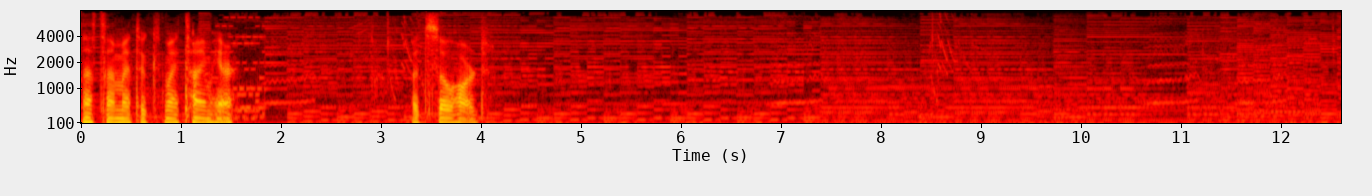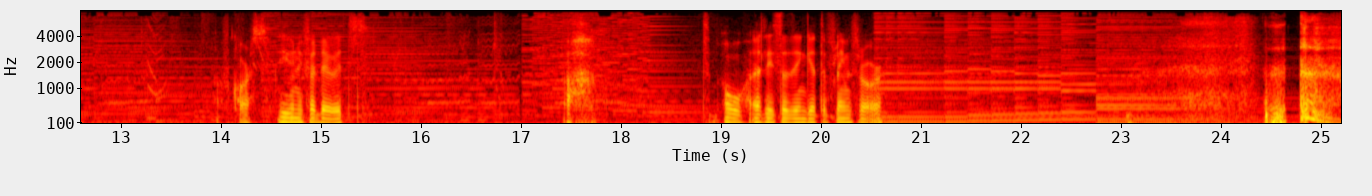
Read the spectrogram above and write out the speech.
Last time I took my time here. But so hard. Of course, even if I do it. Oh. oh, at least I didn't get the flamethrower. I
